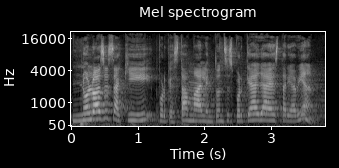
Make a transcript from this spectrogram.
no lo haces aquí porque está mal, entonces ¿por qué allá estaría bien?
